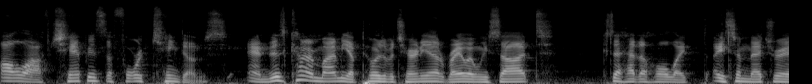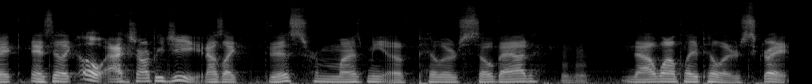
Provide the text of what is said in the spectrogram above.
All Off Champions of Four Kingdoms, and this kind of reminded me of Pillars of Eternity right when we saw it, because it had the whole like isometric, and it's like oh action RPG, and I was like this reminds me of Pillars so bad. Mm-hmm. Now I want to play Pillars. Great,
